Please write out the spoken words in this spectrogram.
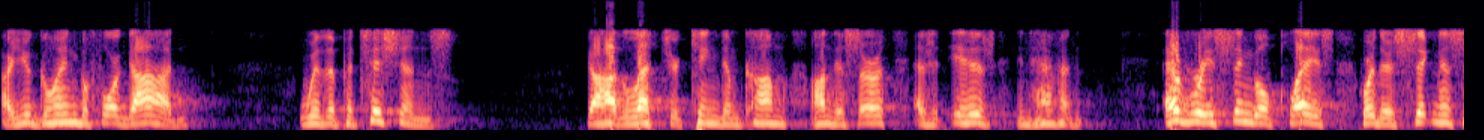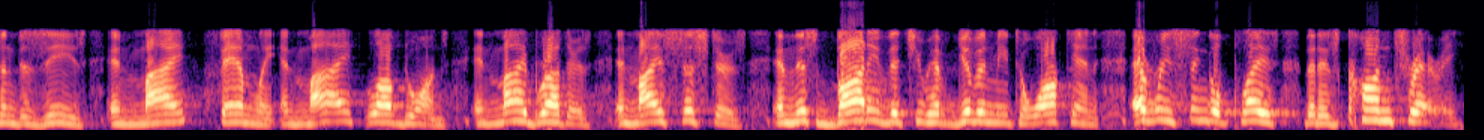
Are you going before God with the petitions? God, let your kingdom come on this earth as it is in heaven. Every single place where there's sickness and disease in my family and my loved ones and my brothers and my sisters and this body that you have given me to walk in, every single place that is contrary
